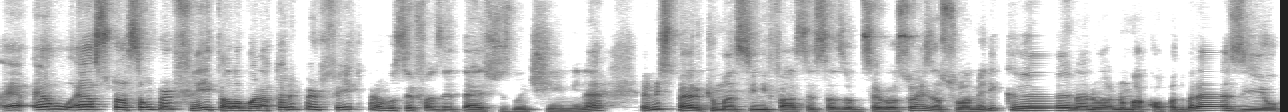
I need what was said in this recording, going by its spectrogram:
é, é, é, a situação perfeita, o laboratório perfeito para você fazer testes no time, né? Eu não espero que o Mancini faça essas observações na Sul-Americana, numa Copa do Brasil,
